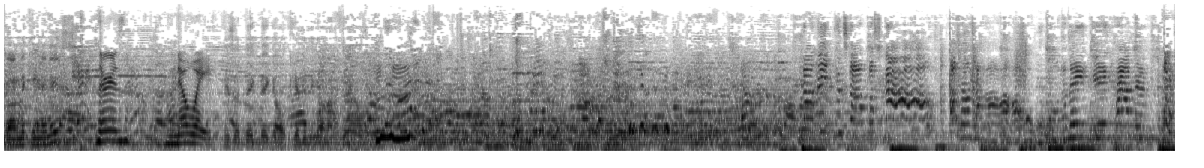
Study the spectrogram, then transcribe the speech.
go on Mickey Minnie's? There is no way. He's a big, big old kid to be going on it mm-hmm. now. Nothing can stop us now. I'll you how. We're gonna make it happen. Make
